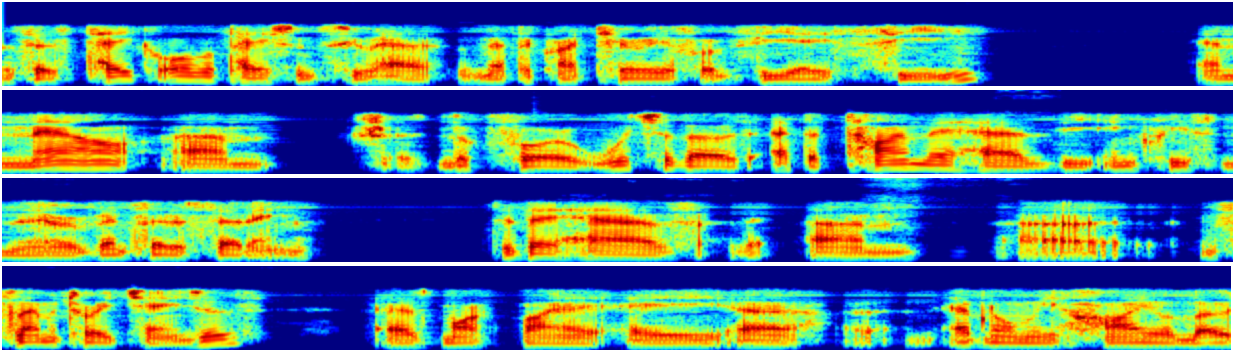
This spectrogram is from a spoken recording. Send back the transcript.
It says take all the patients who have met the criteria for VAC, and now um, look for which of those, at the time they had the increase in their ventilator setting, did they have um, uh, inflammatory changes as marked by a, uh, an abnormally high or low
